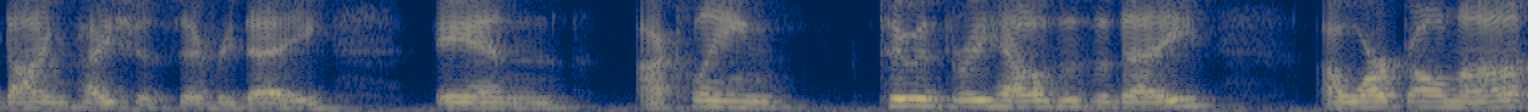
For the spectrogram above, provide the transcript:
dying patients every day, and I clean two and three houses a day. I work all night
